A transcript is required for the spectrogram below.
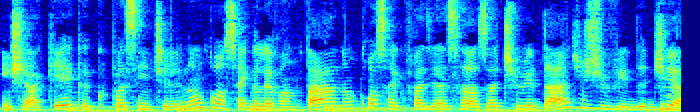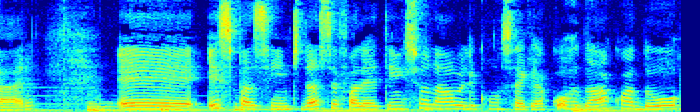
enxaqueca, que o paciente ele não consegue levantar, não consegue fazer essas atividades de vida diária, é, esse paciente da cefaleia tensional ele consegue acordar com a dor,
